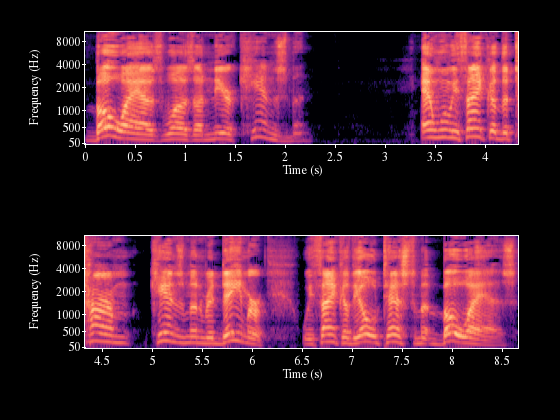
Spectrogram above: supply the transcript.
Boaz was a near kinsman. And when we think of the term kinsman redeemer, we think of the Old Testament Boaz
